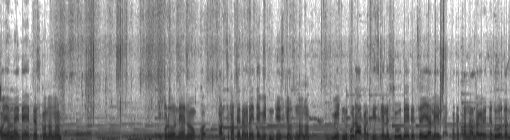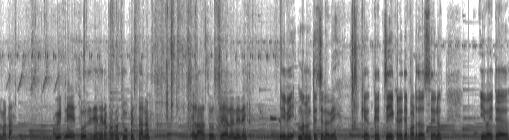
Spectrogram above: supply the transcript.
కొయ్యలను అయితే ఎత్తేసుకున్నాను. ఇప్పుడు నేను కొ- కట్టే దగ్గర అయితే వీటిని తీసుకెళ్తున్నాను. వీటిని కూడా అక్కడ తీసుకెళ్ళి సూది అయితే చేయాలి. లేకపోతే కన్నాల దగ్గర అయితే దూరదు అనమాట వీటిని సూది చేసేటప్పుడు కూడా చూపిస్తాను. ఎలా సూది చేయాలనేది. ఇవి మనం తెచ్చినవి. తెచ్చి ఇక్కడైతే పడదోస్తాను. ఇవైతే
